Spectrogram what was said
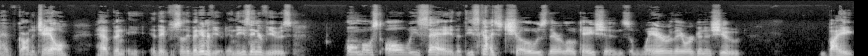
have gone to jail have been they've so they've been interviewed. And these interviews almost always say that these guys chose their locations where they were going to shoot by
